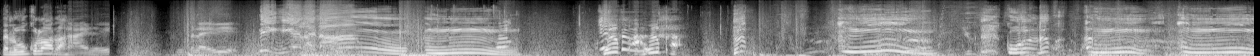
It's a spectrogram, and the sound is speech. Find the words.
แต่รู้กูรอดว่ะตายเลยไม่เป็นไรพี่นี่อย่างงี้อะไรนางอืมฮึบอะฮึบอะฮึบ อืมกูฮึบอืมอืม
